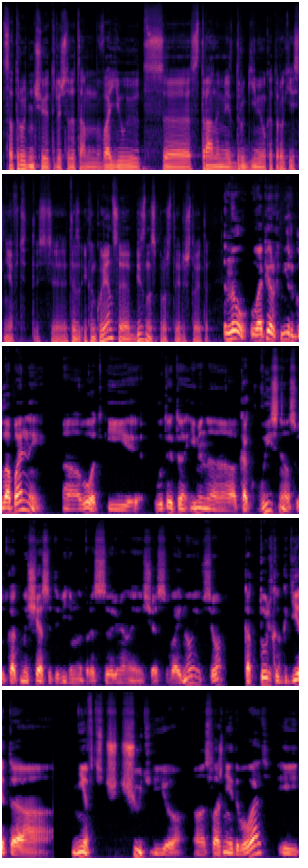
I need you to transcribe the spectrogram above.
сотрудничают или что-то там воюют с странами другими, у которых есть нефть? То есть э, это и конкуренция, бизнес просто или что это? Ну, во-первых, мир глобальный, вот, и вот это именно, как выяснилось, вот как мы сейчас это видим, например, с современной сейчас войной, все, как только где-то нефть чуть-чуть ее а, сложнее добывать, и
